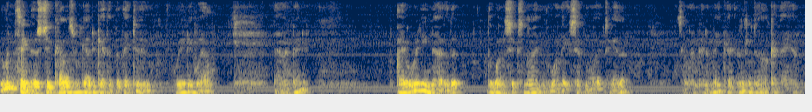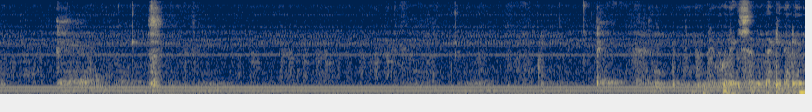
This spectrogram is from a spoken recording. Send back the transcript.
I wouldn't think those two colours would go together, but they do really well. Now I'm going to. I already know that the 169 and the 187 work together, so I'm going to make it a little darker there. One eight seven back in again.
